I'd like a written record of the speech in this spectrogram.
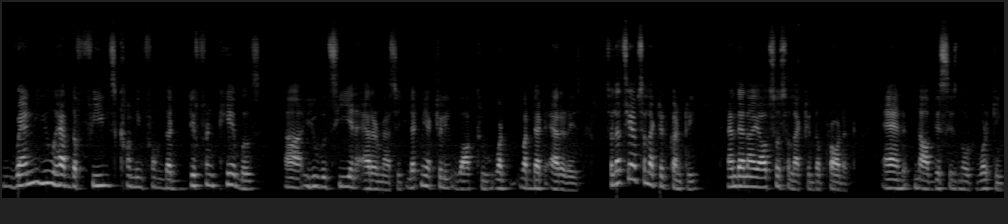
when you have the fields coming from the different tables, uh, you will see an error message. Let me actually walk through what, what that error is. So let's say I've selected country and then I also selected the product and now this is not working.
